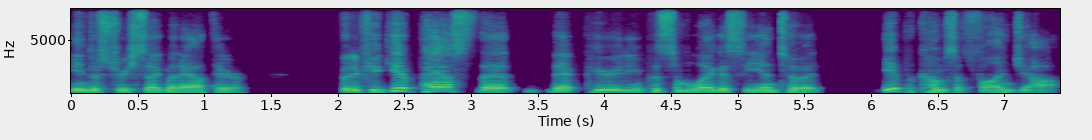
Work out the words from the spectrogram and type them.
industry segment out there but if you get past that that period and you put some legacy into it, it becomes a fun job.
